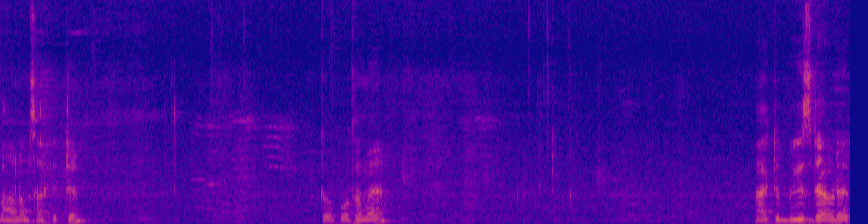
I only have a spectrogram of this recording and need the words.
বানালাম সার্কিটটি তো প্রথমে একটি ব্রিজ ডায়োডের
